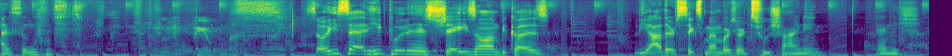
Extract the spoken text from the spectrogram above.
안 쓰고 So he said he put his shades on because the other six members are too shining and he,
